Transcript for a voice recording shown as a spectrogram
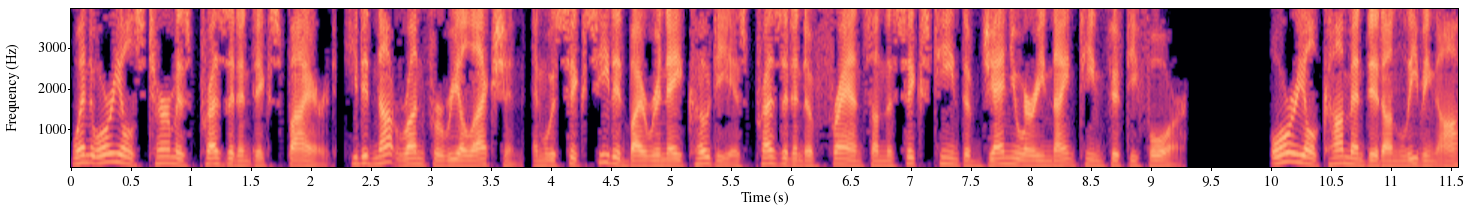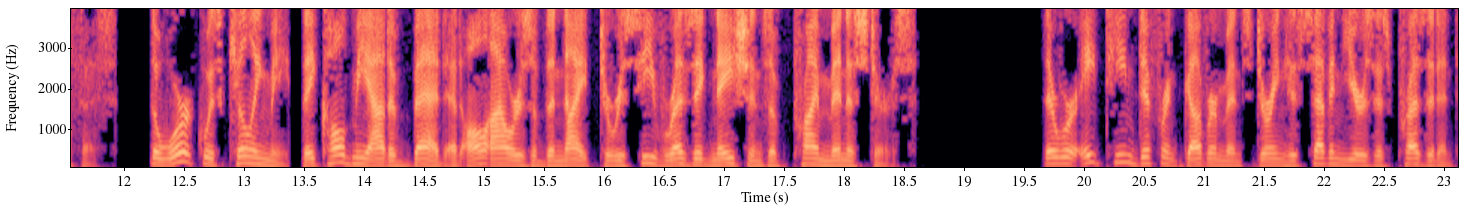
When Auriol's term as president expired, he did not run for re-election, and was succeeded by René Coty as President of France on 16 January 1954. Auriol commented on leaving office, "...the work was killing me, they called me out of bed at all hours of the night to receive resignations of prime ministers." There were 18 different governments during his seven years as president.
